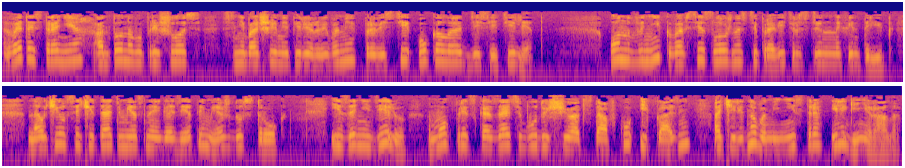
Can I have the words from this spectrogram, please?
В этой стране Антонову пришлось с небольшими перерывами провести около десяти лет. Он вник во все сложности правительственных интриг, научился читать местные газеты между строк и за неделю мог предсказать будущую отставку и казнь очередного министра или генерала.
